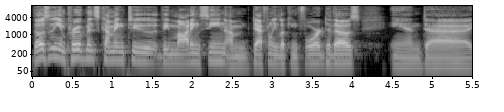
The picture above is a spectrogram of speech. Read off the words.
those are the improvements coming to the modding scene. I'm definitely looking forward to those. And, uh,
